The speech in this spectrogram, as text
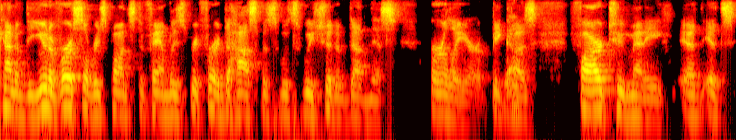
kind of the universal response to families referred to hospice was we should have done this earlier because far too many, it- it's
